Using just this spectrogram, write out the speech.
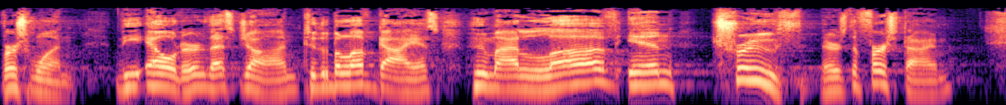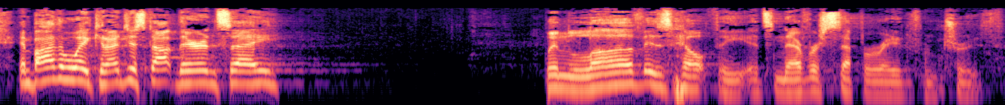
Verse 1 The elder, that's John, to the beloved Gaius, whom I love in truth. There's the first time. And by the way, can I just stop there and say, when love is healthy, it's never separated from truth.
